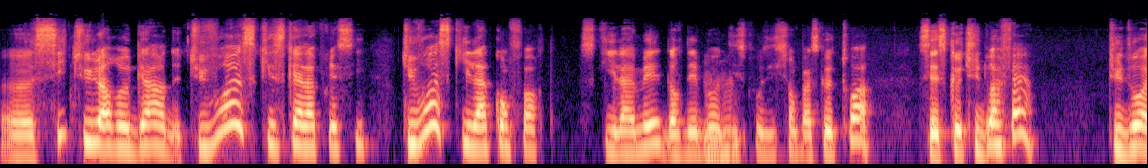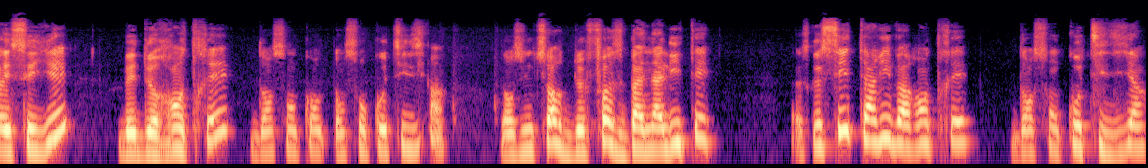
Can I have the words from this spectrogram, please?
euh, si tu la regardes, tu vois ce qu'elle apprécie, tu vois ce qui la conforte, ce qui la met dans des bonnes mhm. dispositions. Parce que toi, c'est ce que tu dois faire. Tu dois essayer mais de rentrer dans son, dans son quotidien dans une sorte de fausse banalité. Parce que si tu arrives à rentrer dans son quotidien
